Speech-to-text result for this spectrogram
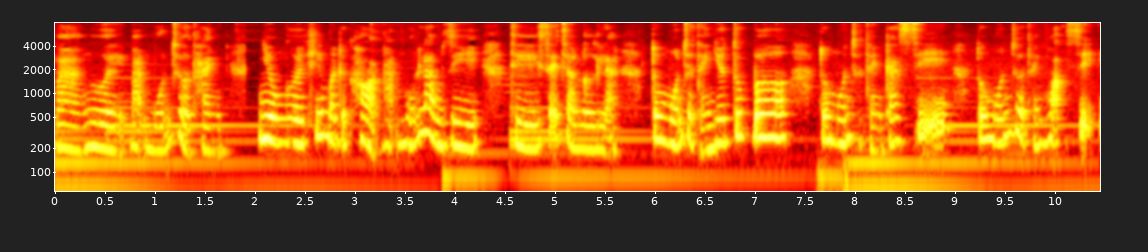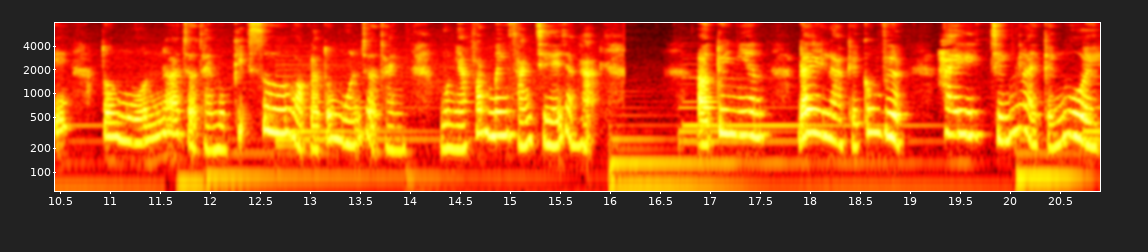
và người bạn muốn trở thành. Nhiều người khi mà được hỏi bạn muốn làm gì thì sẽ trả lời là tôi muốn trở thành youtuber tôi muốn trở thành ca sĩ tôi muốn trở thành họa sĩ tôi muốn trở thành một kỹ sư hoặc là tôi muốn trở thành một nhà phát minh sáng chế chẳng hạn. À, tuy nhiên đây là cái công việc hay chính là cái người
